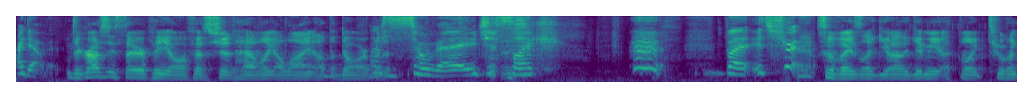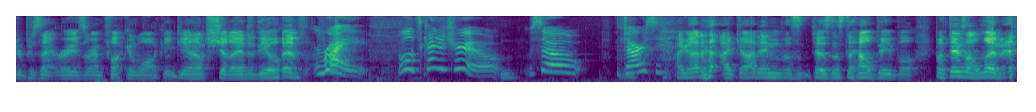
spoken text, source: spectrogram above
I doubt it. Degrassi's therapy office should have like a line out the door, but It's it's, so vague, just like. but it's true. Sylvain's like, you either give me a like two hundred percent raise or I'm fucking walking. Do you know how much shit I had to deal with? Right. Well, it's kind of true. So, Darcy. I got I got in this business to help people, but there's a limit.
